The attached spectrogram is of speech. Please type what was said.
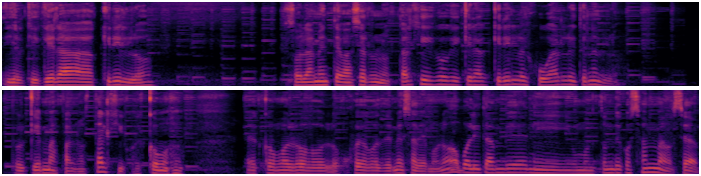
Y el que quiera adquirirlo, solamente va a ser un nostálgico que quiera adquirirlo y jugarlo y tenerlo. Porque es más para nostálgico, es como, es como los, juegos de mesa de Monopoly también y un montón de cosas más. O sea,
